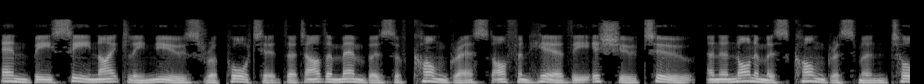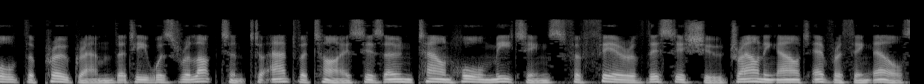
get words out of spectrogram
NBC Nightly News reported that other members of Congress often hear the issue too. An anonymous congressman told the program that he was reluctant to advertise his own town hall meetings for fear of this issue drowning out everything else.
